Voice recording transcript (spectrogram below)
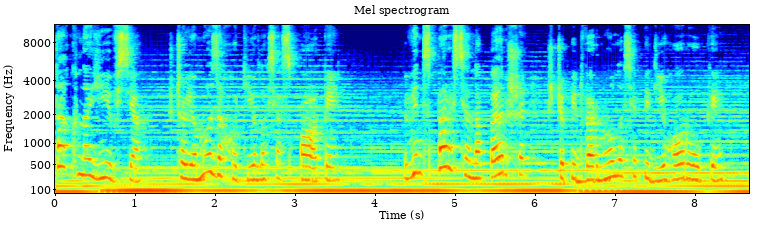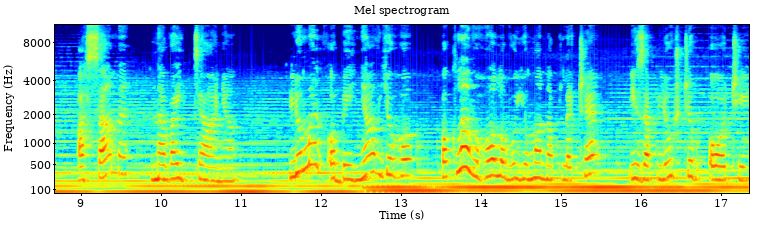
так наївся, що йому захотілося спати. Він сперся на перше, що підвернулося під його руки, а саме на вайцяня. Люмен обійняв його, поклав голову йому на плече і заплющив очі.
